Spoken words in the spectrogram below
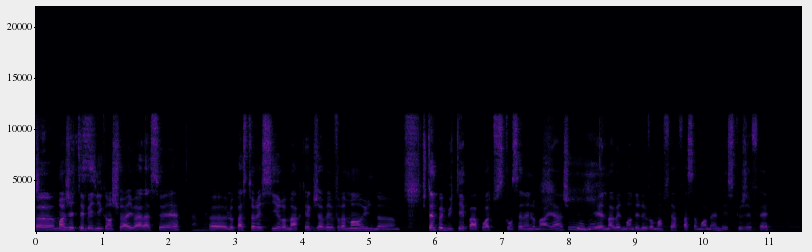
Euh, moi, j'ai été béni quand je suis arrivé à la CER. Euh, le pasteur ici remarquait que j'avais vraiment une. euh, J'étais un peu buté par rapport à tout ce qui concernait le mariage. Mhm. Et elle m'avait demandé de vraiment faire face à moi-même et ce que j'ai fait.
